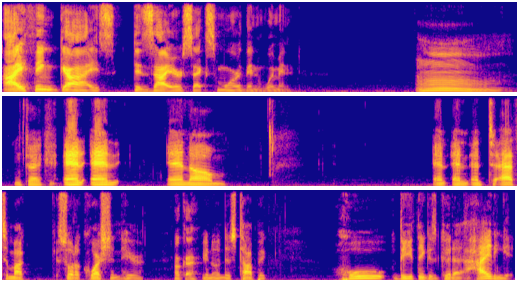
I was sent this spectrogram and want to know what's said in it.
I think guys desire sex more than women. Mm, okay, and and and um and and and to add to my sort of question here, Okay. you know, in this topic, who do you think is good at hiding it?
